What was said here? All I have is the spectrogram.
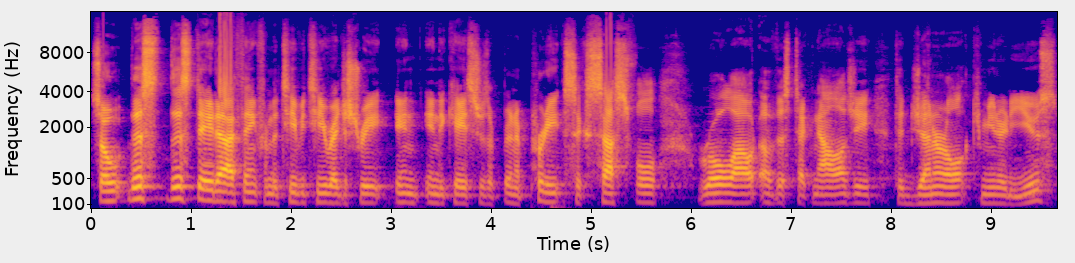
So this, this data, I think, from the TVT registry in, indicates there's been a pretty successful rollout of this technology to general community use.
